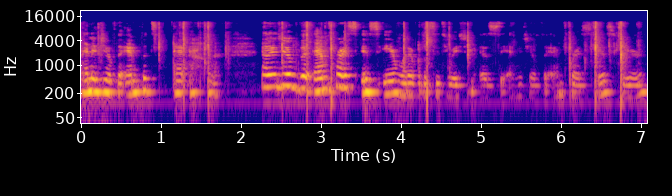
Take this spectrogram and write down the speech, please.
Energy of the empress energy of the empress is here whatever the situation is the energy of the empress is here.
